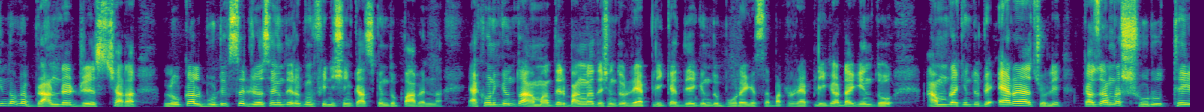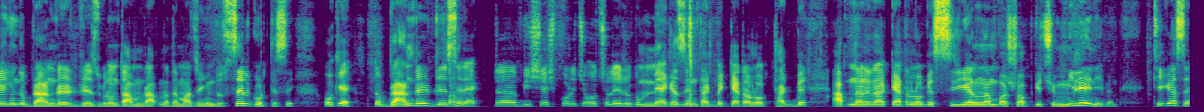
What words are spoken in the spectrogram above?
কিন্তু আপনার ব্র্যান্ডেড ড্রেস ছাড়া লোকাল বুটিক্সের ড্রেসে কিন্তু এরকম ফিনিশিং কাজ কিন্তু পাবেন না। এখন কিন্তু আমাদের বাংলাদেশ কিন্তু র্যাপ্লিকা দিয়ে কিন্তু ভরে গেছে বাট র্যাপ্লিকাটা কিন্তু আমরা কিন্তু একটু এড়ায় চলি, কারণ আমরা শুরুর থেকে কিন্তু ব্র্যান্ডেড ড্রেসগুলো তো আমরা আপনাদের মাঝে কিন্তু সেল করতেছি। ওকে তো ব্র্যান্ডেড ড্রেসের একটা বিশেষ পরিচয় হচ্ছিল এরকম ম্যাগাজিন থাকবে ক্যাটালগ থাকবে, আপনারা ক্যাটালগের সিরিয়াল নাম্বার সব কিছু মিলিয়ে নেবেন। ঠিক আছে?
